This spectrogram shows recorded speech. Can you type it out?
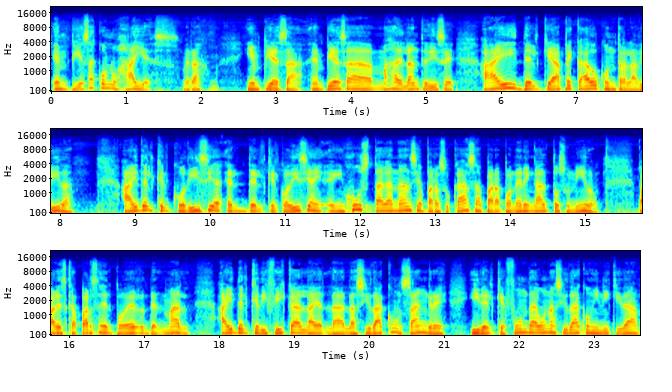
empieza con los ayes, ¿verdad? Y empieza, empieza más adelante, dice, hay del que ha pecado contra la vida. Hay del que el codicia, el del que el codicia e injusta ganancia para su casa, para poner en alto su nido, para escaparse del poder del mal. Hay del que edifica la, la- la ciudad con sangre y del que funda una ciudad con iniquidad.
